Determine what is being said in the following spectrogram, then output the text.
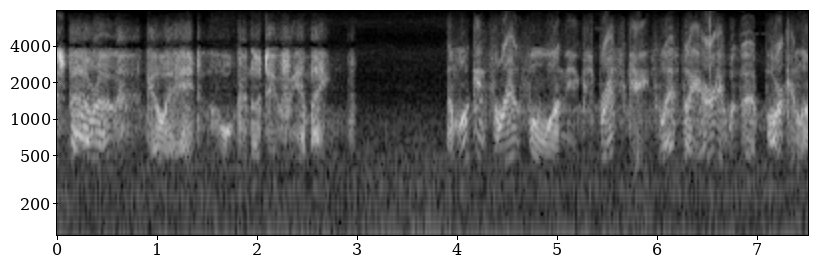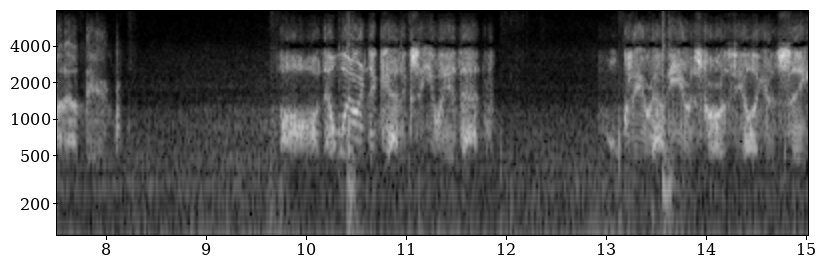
is Barrow. Go ahead. What can I do for you, mate? I'm looking for info on the express gates. Last I heard it was a parking lot out there. Oh, now we're in the galaxy, you hear that? All clear out here as far as the eye can see.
